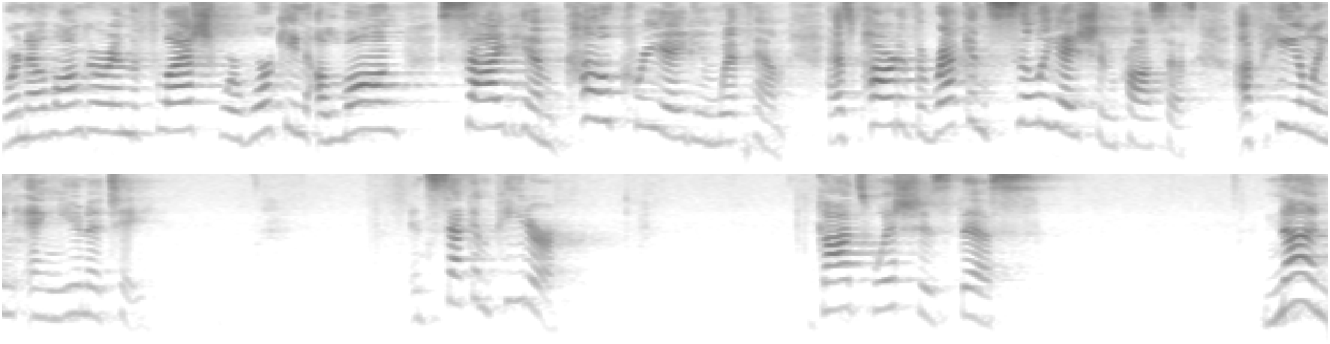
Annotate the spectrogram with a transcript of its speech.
We're no longer in the flesh. We're working alongside Him, co creating with Him as part of the reconciliation process of healing and unity. In 2 Peter, God's wish is this none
